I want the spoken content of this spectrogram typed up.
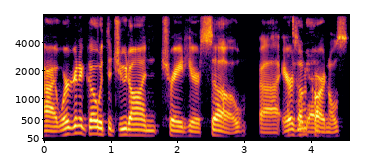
All right, we're going to go with the Judon trade here. So uh, Arizona. Cardinals.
